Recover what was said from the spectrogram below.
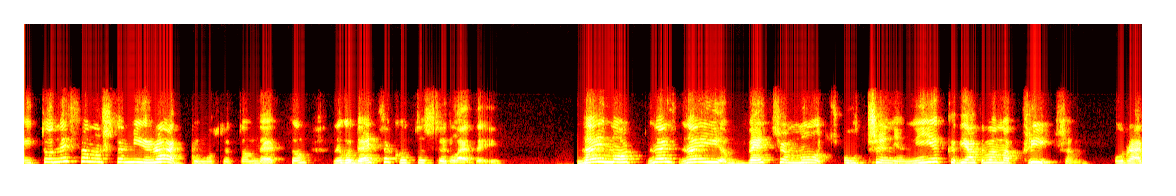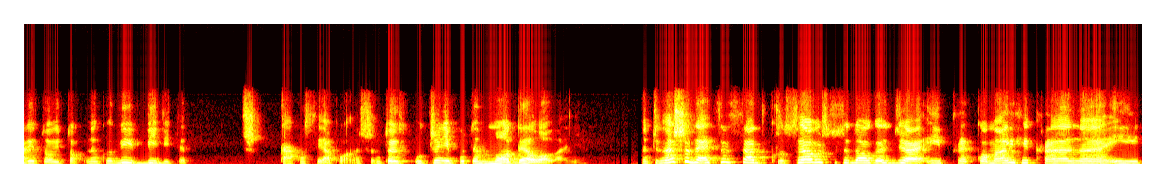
i to ne samo što mi radimo sa tom decom, nego deca koja to sve gledaju. Najmo, naj, najveća moć učenja nije kad ja vama pričam, uradi to i to, nego vi vidite kako se ja ponašam. To je učenje putem modelovanja. Znači, naša deca sad, kroz sve ovo što se događa i preko malih ekrana i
